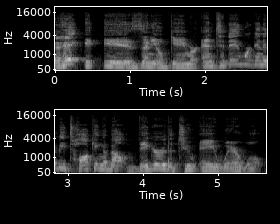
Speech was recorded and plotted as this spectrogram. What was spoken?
Hey, it is Xennial Gamer, and today we're going to be talking about Vigor the 2A Werewolf.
